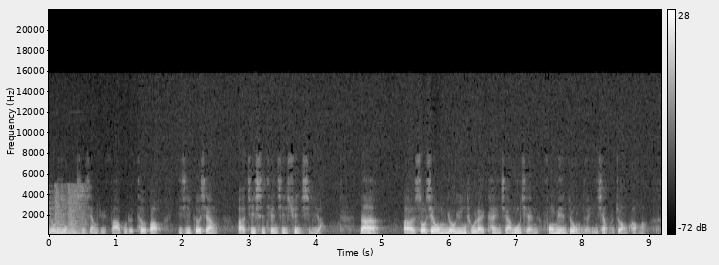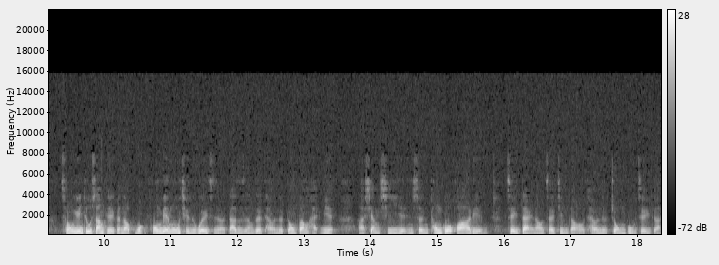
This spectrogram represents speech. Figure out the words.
由于我们气象局发布的特报以及各项啊即时天气讯息啊，那呃首先我们由云图来看一下目前封面对我们的影响的状况啊。从云图上可以看到，封封面目前的位置呢，大致上在台湾的东方海面啊，向西延伸，通过花莲这一带，然后再进到台湾的中部这一带。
